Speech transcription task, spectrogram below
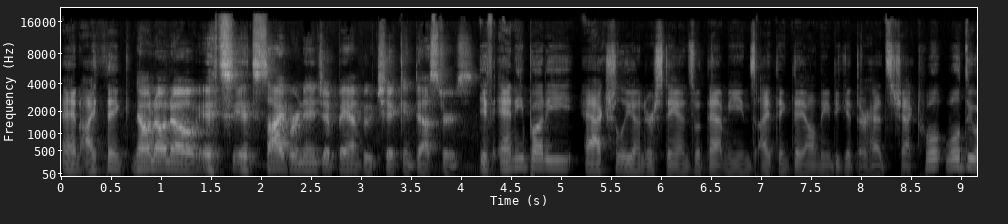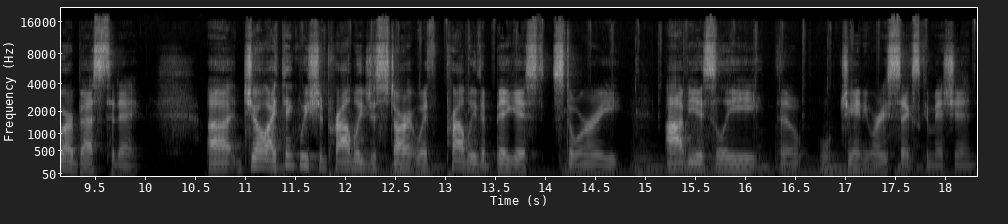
and I think No, no, no. It's it's Cyber Ninja bamboo chicken dusters. if anybody actually understands what that means, I think they all need to get their heads checked. We'll we'll do our best today. Uh, Joe, I think we should probably just start with probably the biggest story. Obviously, the January 6th commission.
